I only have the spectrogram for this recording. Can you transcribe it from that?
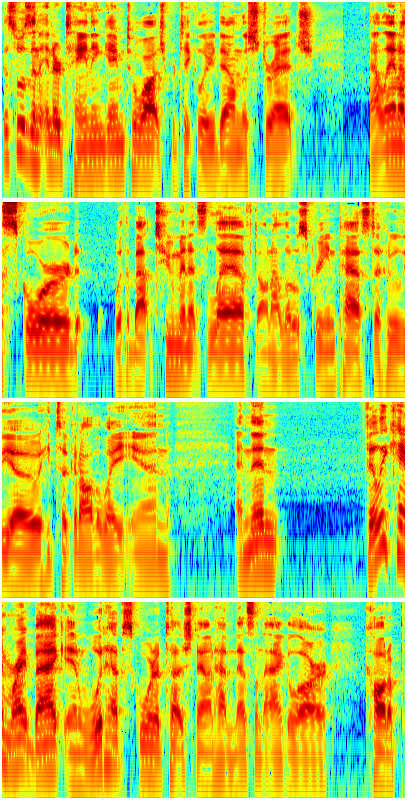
this was an entertaining game to watch, particularly down the stretch. Atlanta scored with about two minutes left on a little screen pass to Julio. He took it all the way in. And then Philly came right back and would have scored a touchdown had Nelson Agholor caught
